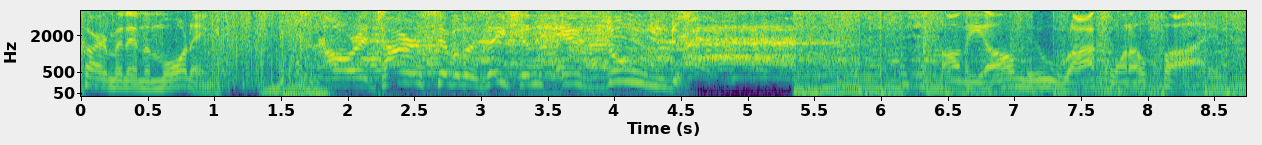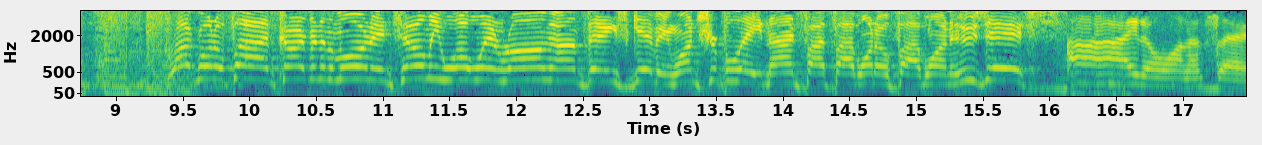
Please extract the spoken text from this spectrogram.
Cartman in the morning. Our entire civilization is doomed. On the all new Rock 105. Rock 105, Cartman in the morning. Tell me what went wrong on Thanksgiving. 1 955 1051. Who's this? I don't want to say.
